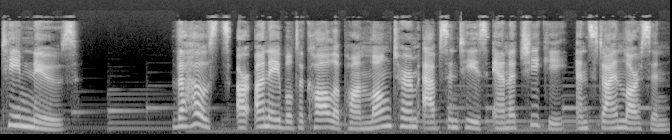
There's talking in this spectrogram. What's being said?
Team News The hosts are unable to call upon long-term absentees Anna Csiki and Stine Larsson,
